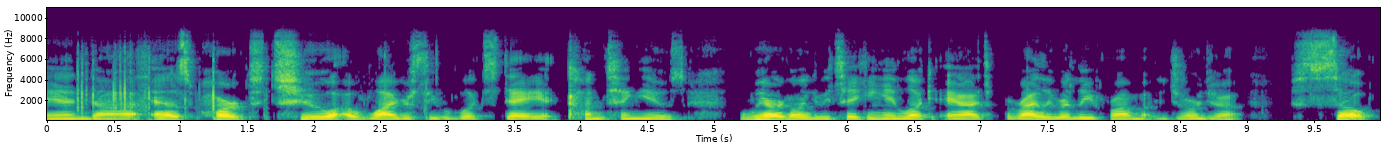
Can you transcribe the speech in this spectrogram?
And uh, as part two of wide receiver blitz day continues, we are going to be taking a look at Riley Ridley from Georgia. So,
